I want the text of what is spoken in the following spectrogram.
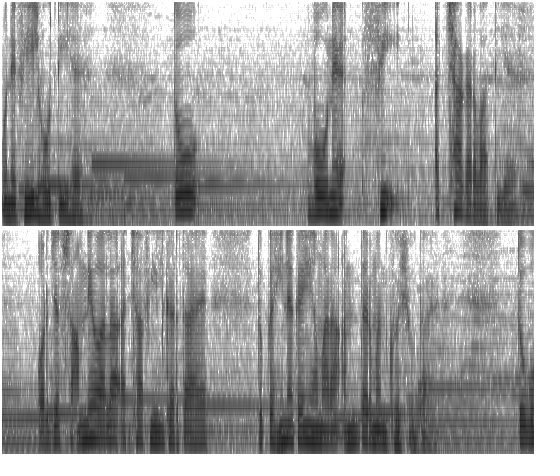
उन्हें फील होती है तो वो उन्हें फ़ी अच्छा करवाती है। और जब सामने वाला अच्छा फील करता है तो कहीं ना कहीं हमारा अंतर मन खुश होता है। तो वो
